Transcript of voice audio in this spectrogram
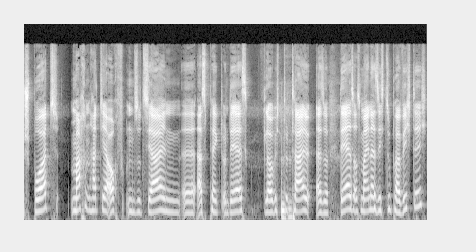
Sport machen hat ja auch einen sozialen äh, Aspekt und der ist, glaube ich, mhm. total, also der ist aus meiner Sicht super wichtig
